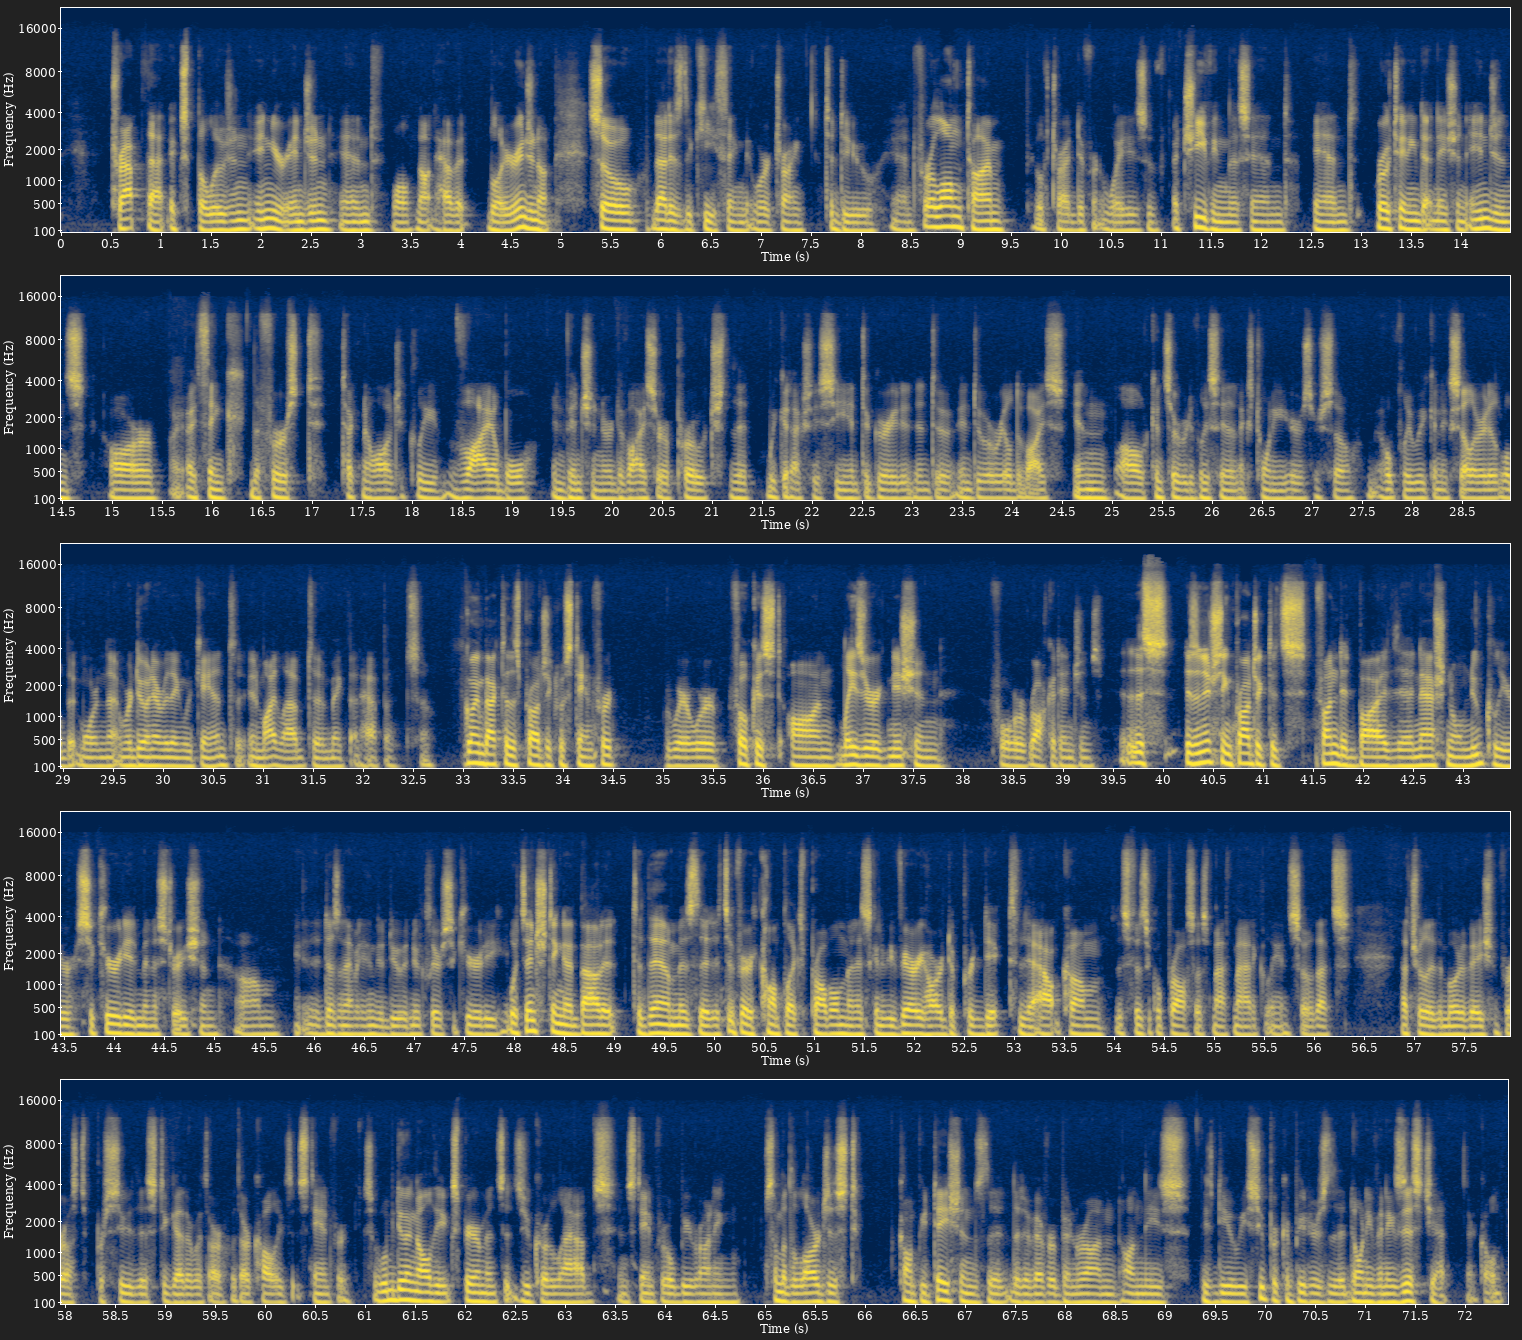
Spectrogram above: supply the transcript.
trap that explosion in your engine and, well, not have it blow your engine up. So that is the key thing that we're trying to do. And for a long time, people have tried different ways of achieving this end. And rotating detonation engines are, I, think, the first technologically viable invention or device or approach that we could actually see integrated into into a real device in I'll conservatively say the next 20 years or so. Hopefully we can accelerate a little bit more than that. And we're doing everything we can to, in my lab to make that happen. So going back to this project with Stanford where we're focused on laser ignition for rocket engines. This is an interesting project. It's funded by the National Nuclear Security Administration. Um, it doesn't have anything to do with nuclear security. What's interesting about it to them is that it's a very complex problem and it's going to be very hard to predict the outcome, this physical process mathematically. And so that's that's really the motivation for us to pursue this together with our with our colleagues at Stanford. So we'll be doing all the experiments at Zucrow Labs, and Stanford will be running some of the largest computations that, that have ever been run on these, these DOE supercomputers that don't even exist yet. They're called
